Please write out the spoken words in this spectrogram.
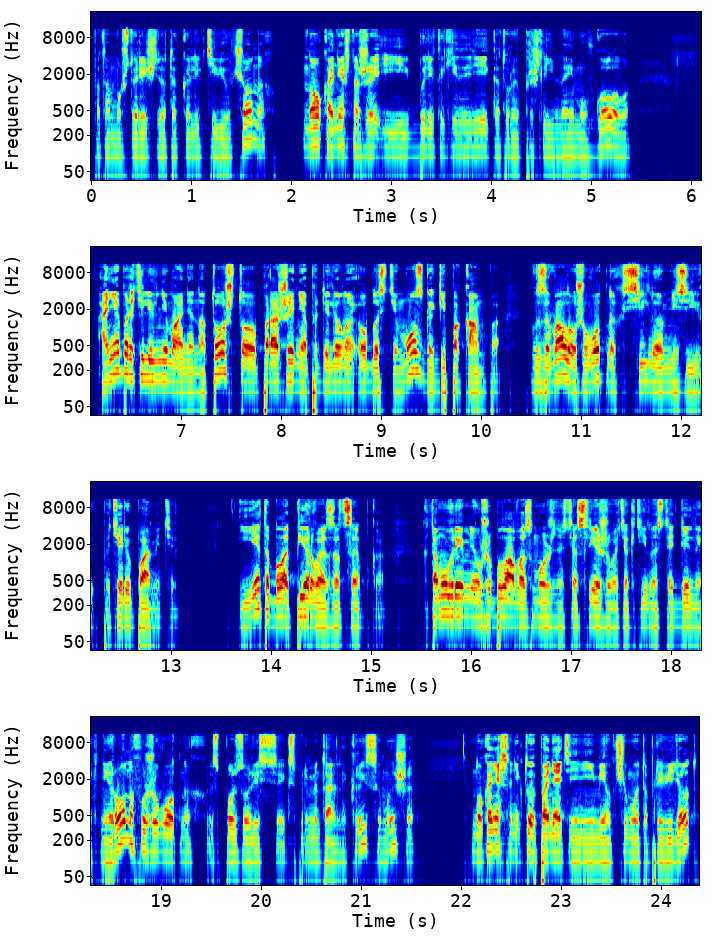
потому что речь идет о коллективе ученых. Но, конечно же, и были какие-то идеи, которые пришли именно ему в голову. Они обратили внимание на то, что поражение определенной области мозга, гиппокампа, вызывало у животных сильную амнезию, потерю памяти. И это была первая зацепка. К тому времени уже была возможность отслеживать активность отдельных нейронов у животных, использовались экспериментальные крысы, мыши. Но, конечно, никто и понятия не имел, к чему это приведет.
